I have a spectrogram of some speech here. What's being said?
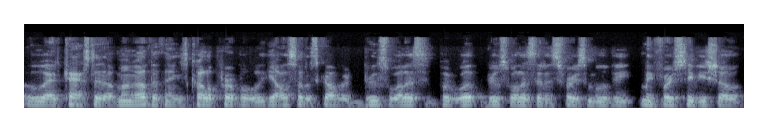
who had casted, among other things, Color Purple. He also discovered Bruce Willis, put Bruce Willis in his first movie, I mean, first TV show,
